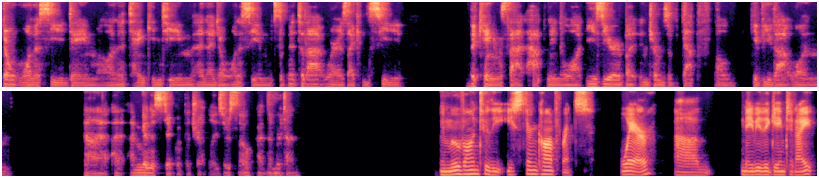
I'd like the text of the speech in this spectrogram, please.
don't want to see Dame on a tanking team, and I don't want to see him submit to that. Whereas I can see the Kings that happening a lot easier, but in terms of depth, I'll give you that one. Uh, I, I'm gonna stick with the Trailblazers though at number ten. We move on to the Eastern Conference, where um, maybe the game tonight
